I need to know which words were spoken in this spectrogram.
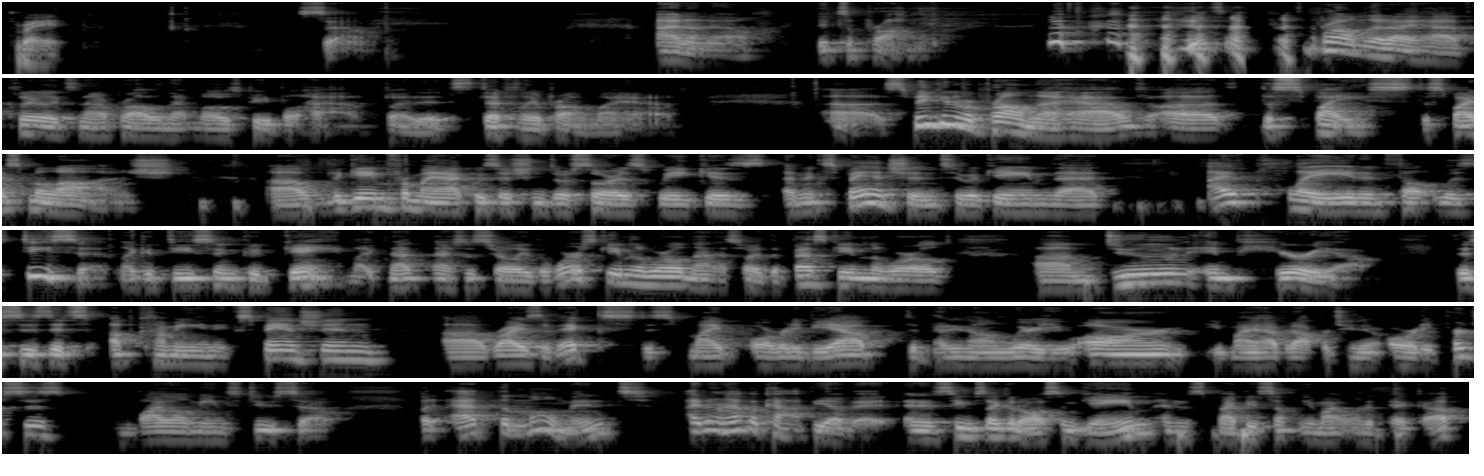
Right. So I don't know. It's a problem. it's, a, it's, a, problem that I have. Clearly, it's not a problem that most people have, but it's definitely a problem I have. Uh, speaking of a problem I have, uh, the Spice, the Spice Melange. Uh, the game from my acquisition this week is an expansion to a game that I've played and felt was decent, like a decent, good game. Like not necessarily the worst game in the world, not necessarily the best game in the world. Um, Dune Imperium. This is its upcoming expansion uh, Rise of Ix. This might already be out, depending on where you are. You might have an opportunity to already purchase this. By all means, do so. But at the moment, I don't have a copy of it, and it seems like an awesome game, and this might be something you might want to pick up.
